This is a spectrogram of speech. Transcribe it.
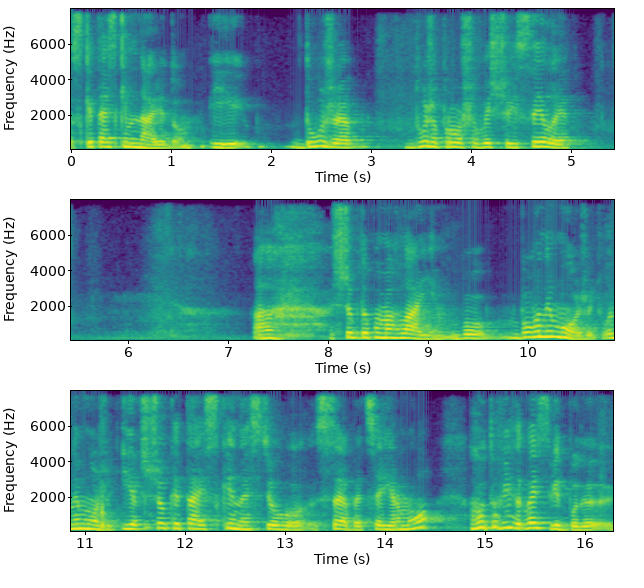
з китайським нарядом. І дуже, дуже прошу вищої сили, щоб допомогла їм, бо, бо вони можуть, вони можуть. І якщо Китай скине з цього себе це ярмо, то весь світ буде,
